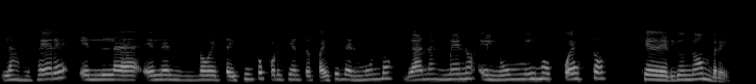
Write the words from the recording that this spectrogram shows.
las mujeres en, la, en el 95% de países del mundo ganan menos en un mismo puesto que de un hombre.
